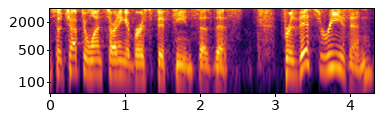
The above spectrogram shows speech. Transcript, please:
So, chapter 1, starting at verse 15, says this For this reason,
